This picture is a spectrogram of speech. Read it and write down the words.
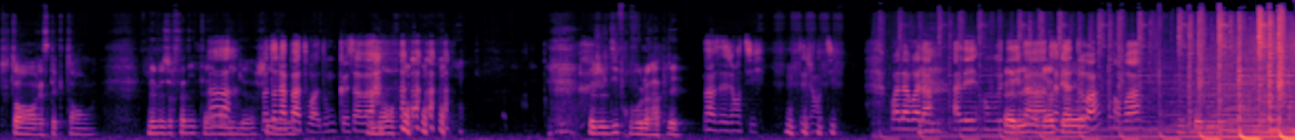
tout en respectant les mesures sanitaires Ah, en vigueur Bah, t'en as pas toi, donc euh, ça va. Non. Je le dis pour vous le rappeler. Non, c'est gentil. C'est gentil. Voilà, voilà. Allez, on vous dit Allez, bah, à très bientôt. bientôt. hein. Au revoir. Salut.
